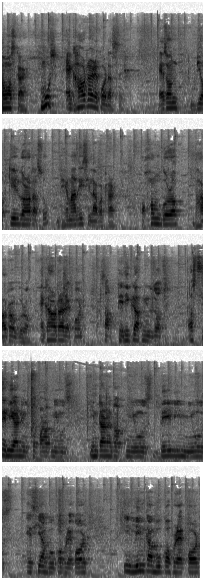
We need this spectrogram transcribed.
নমস্কাৰ মোৰ এঘাৰটা ৰেকৰ্ড আছে। এজন ব্যক্তিৰ ঘৰত আছোঁ ধেমাজি চিলাপথাৰ অসম গৌৰৱ ভাৰতৰ গৌৰৱ। এঘাৰটা ৰেকৰ্ড চাওক টেলিগ্ৰাফ নিউজত অষ্ট্ৰেলিয়াৰ নিউজ পেপাৰত নিউজ ইণ্টাৰনেটত news daily news Asia book of record in Lanka book of record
